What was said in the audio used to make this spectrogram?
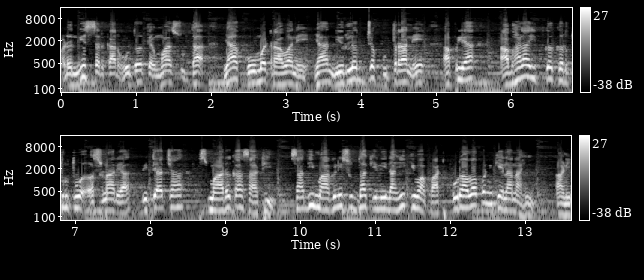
फडणवीस सरकार होतं तेव्हा सुद्धा या कोमटरावाने या निर्लज्ज पुत्राने आपल्या आभाळा इतकं कर्तृत्व असणाऱ्या पित्याच्या स्मारकासाठी साधी मागणी सुद्धा केली नाही किंवा पाठपुरावा पण केला नाही. आणि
